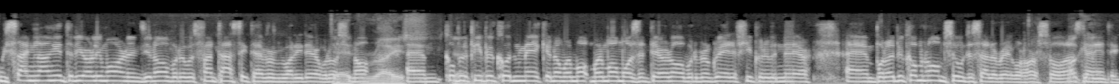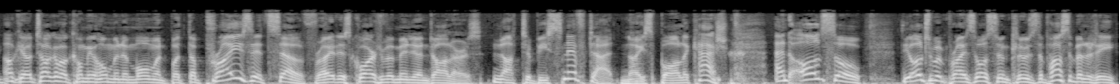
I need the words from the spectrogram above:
we sang long into the early mornings, you know. But it was fantastic to have everybody there with us, you know. Right. Um, a couple of people couldn't make it. No, my mum, my mum wasn't there at all. Would have been great if she could have been there. Um, but I'll be coming home soon to celebrate with her. So that's the Okay. main thing. Okay, I'll talk about coming home in a moment, but the prize itself, right, is quarter of a million dollars, not to be sniffed at. Nice ball of cash. And also, the ultimate prize also includes the possibility,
